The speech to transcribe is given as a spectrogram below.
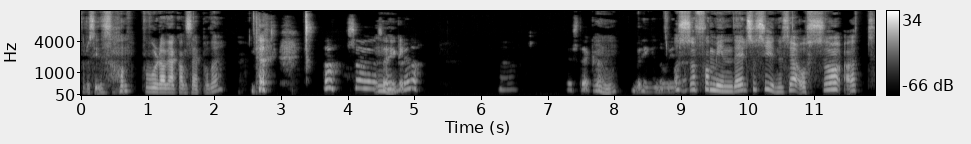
for å si det sånn, på hvordan jeg kan se på det. Å, så, så Mm. hyggelig, da. Ja, hvis det kan Mm. bringe noe Og videre. så for min del så synes jeg også at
